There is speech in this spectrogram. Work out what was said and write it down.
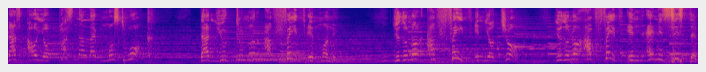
That's how your personal life must work that you do not have faith in money, you do not have faith in your job, you do not have faith in any system.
